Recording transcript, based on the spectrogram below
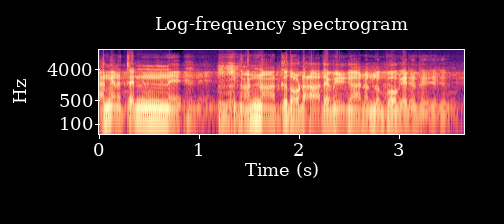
അങ്ങനെ തന്നെ അണ്ണാക്ക് തൊടാതെ വീഴാനൊന്നും പോകരുത്.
